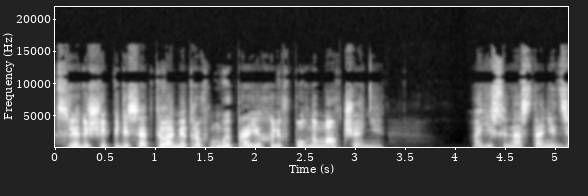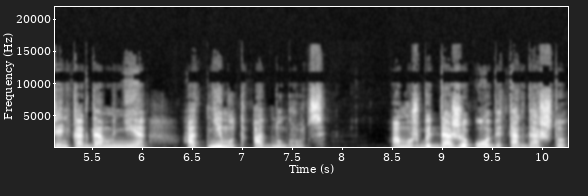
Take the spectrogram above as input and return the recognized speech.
Следующие пятьдесят километров мы проехали в полном молчании. А если настанет день, когда мне отнимут одну грудь? А может быть, даже обе, тогда что?»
